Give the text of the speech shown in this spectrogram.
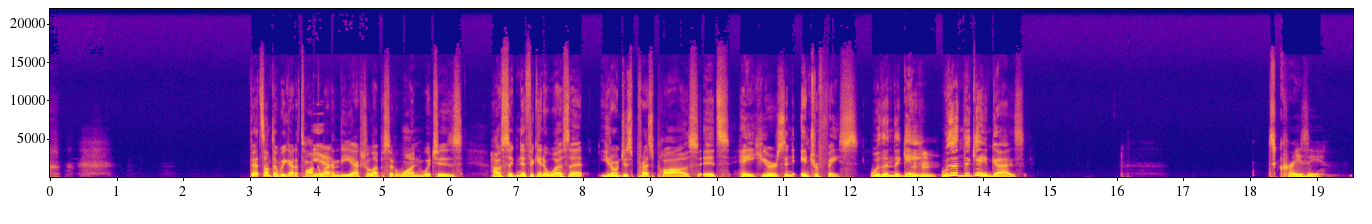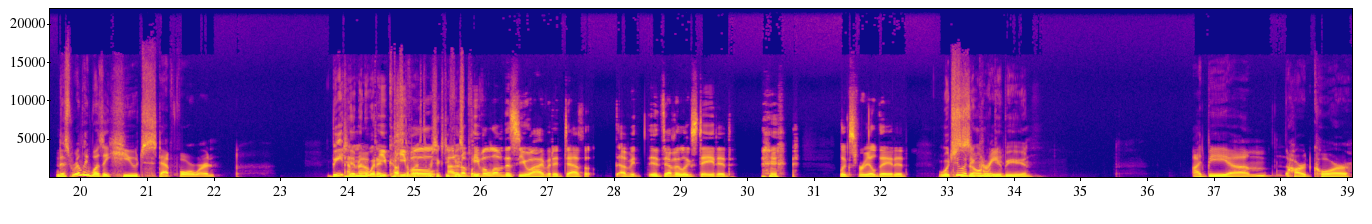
That's something we got to talk Yeah. about in the actual episode one, which is how significant it was that you don't just press pause. It's hey, here's an interface within the game, Mm-hmm. within the game, guys. It's crazy. This really was a huge step forward. Beat I don't him and win a customized people- 360 I don't know. faceplate. People love this UI, but it definitely. I mean, it definitely looks dated. looks real dated. Which To a zone would you degree. be in? I'd be um hardcore.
